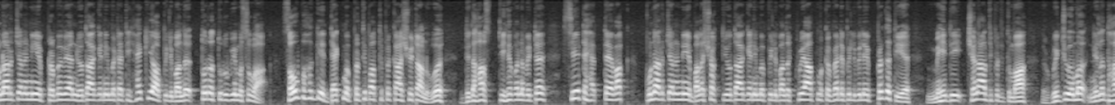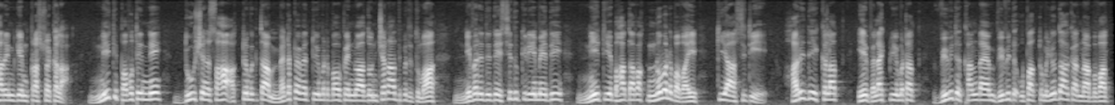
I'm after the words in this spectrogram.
පුනර්ජනනීය ප්‍රභවයන් යොදා ගැනීමට ඇති හැකියාව පිළිබඳ තොරතුරු විමසුවා. සෞභාග්‍ය දැක්ම ප්‍රතිපත්ති ප්‍රකාශයට අනුව දෙදහස් තිහ වන විට සියයට හැත්තෑවක් පුනර්ජනනීය බලශක්ති යොදා ගැනීම පිළිබඳ ක්‍රියාත්මක වැඩපිළිවෙලේ ප්‍රගතිය මෙහිදී ජනාධිපතිතුමා ඍජුවම නිලධාරීන්ගෙන් ප්‍රශ්න කළා. නීති පවතින්නේ දූෂණ සහ අක්‍රමිකතා මැඩ පැවැත්වීමට බව පෙන්වා දුන් ජනාධිපතිතුමා නිවැරදි දේ සිදු කිරීමේදී නීතිය බාධාවක් නොවන බවයි කියා සිටියේ. හරිදේ කළත් ඒ වැළැක්වීමටත් විවිධ කණ්ඩායම් විවිධ උපක්‍රම යොදා ගන්නා බවත්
